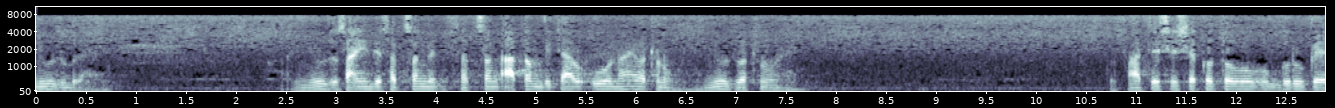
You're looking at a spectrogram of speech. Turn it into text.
न्यूज़ ॿुधायो न्यूज़ साईं जे सत्संग सत्संग आत्म वीचार उहो न आहे वठिणो न्यूज़ वठिणो आहे तो साचे शिष्य को तो गुरु के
